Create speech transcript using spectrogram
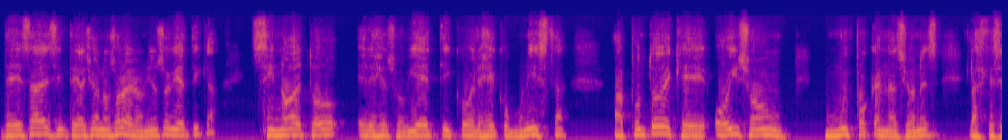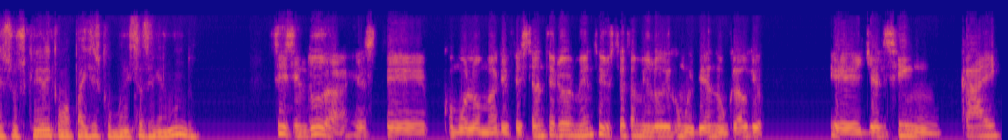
de esa desintegración, no solo de la Unión Soviética, sino de todo el eje soviético, el eje comunista, al punto de que hoy son muy pocas naciones las que se suscriben como países comunistas en el mundo. Sí, sin duda. Este, como lo manifesté anteriormente, y usted también lo dijo muy bien, don Claudio, eh, Yeltsin cae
